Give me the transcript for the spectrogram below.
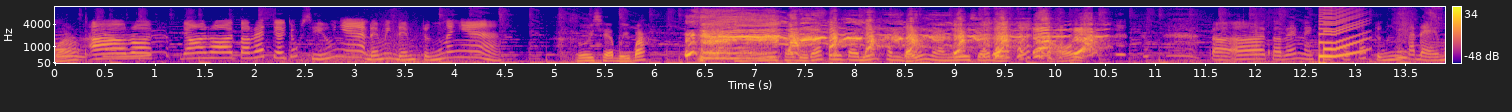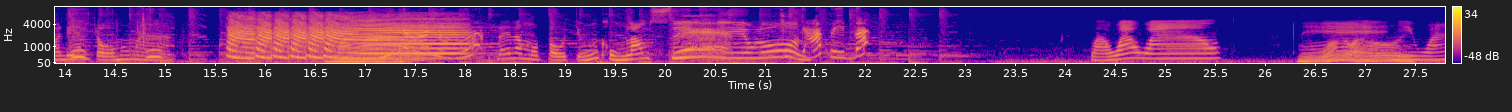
quá À rồi, rồi rồi, Torres chơi chút xíu nha, để mình đếm trứng đó nha. ngươi sẽ bị bắt sẽ bị bắt nếu ta đếm không đủ nhà ngươi sẽ bị tội Trời ơi, Torres này không có trứng người ta đẻ mà đi ăn trộm không à. Đây là một tổ trứng khủng long siêu nhiều luôn. đã bị bắt Wow wow wow. nhiều quá các bạn ơi Nhiều quá.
